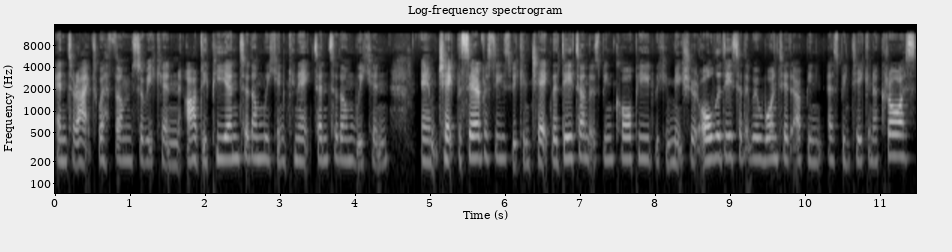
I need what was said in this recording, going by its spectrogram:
interact with them so we can RDP into them, we can connect into them, we can um, check the services, we can check the data that's been copied, we can make sure all the data that we wanted have been, has been taken across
